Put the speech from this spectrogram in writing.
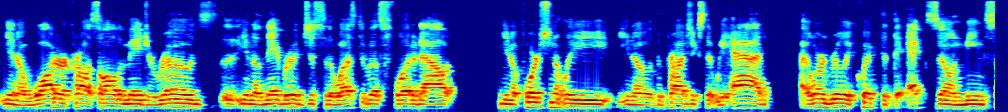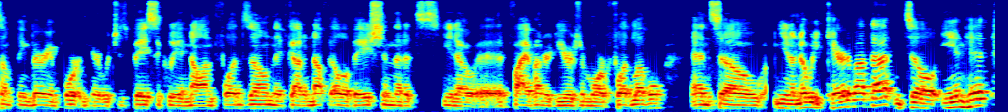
you know water across all the major roads. Uh, You know, the neighborhood just to the west of us flooded out. You know, fortunately, you know the projects that we had. I learned really quick that the X zone means something very important here, which is basically a non-flood zone. They've got enough elevation that it's you know at 500 years or more flood level, and so you know nobody cared about that until Ian hit.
